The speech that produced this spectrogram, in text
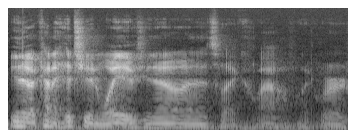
you know, it kind of hits you in waves, you know, and it's like, wow, like we're,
